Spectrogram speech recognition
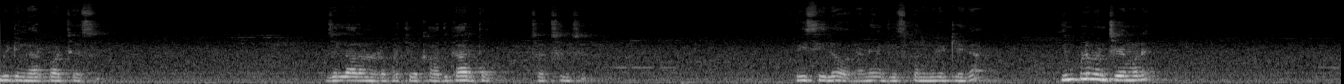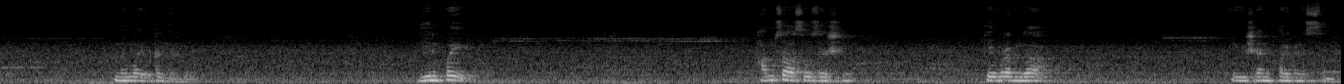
మీటింగ్ ఏర్పాటు చేసి జిల్లాలో ఉన్న ప్రతి ఒక్క అధికారితో చర్చించి వీసీలో నిర్ణయం తీసుకొని ఇమీడియట్లీగా ఇంప్లిమెంట్ చేయమని మేము ఇవ్వటం జరిగింది. దీనిపై హంస అసోసియేషన్ తీవ్రంగా ఈ విషయాన్ని పరిగణిస్తుంది.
